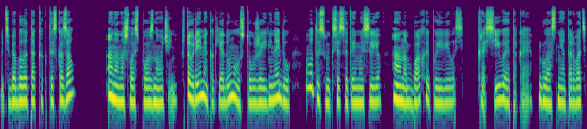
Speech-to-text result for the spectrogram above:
У тебя было так, как ты сказал? Она нашлась поздно очень, в то время, как я думал, что уже и не найду. Вот и свыкся с этой мыслью, а она бах и появилась. Красивая такая, глаз не оторвать.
